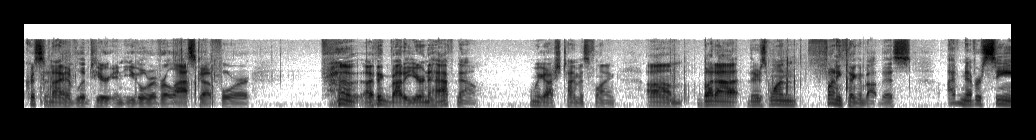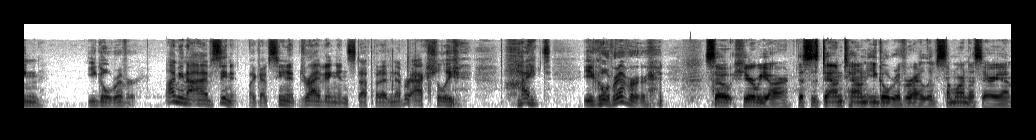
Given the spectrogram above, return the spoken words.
Kristen and I have lived here in Eagle River, Alaska for, I think about a year and a half now. Oh my gosh, time is flying. Um, but uh, there's one funny thing about this. I've never seen Eagle River. I mean, I've seen it. Like, I've seen it driving and stuff, but I've never actually hiked Eagle River. So here we are. This is downtown Eagle River. I live somewhere in this area.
